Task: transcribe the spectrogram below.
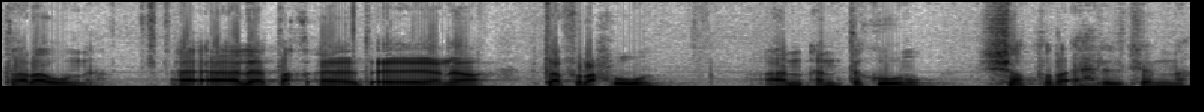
ترون ألا تق... يعني تفرحون أن أن تكونوا شطر أهل الجنة؟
